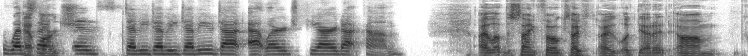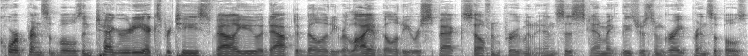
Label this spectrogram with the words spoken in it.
the website is www.atlargepr.com. I love the site, folks. I've I looked at it. Um, core principles: integrity, expertise, value, adaptability, reliability, respect, self-improvement, and systemic. These are some great principles.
